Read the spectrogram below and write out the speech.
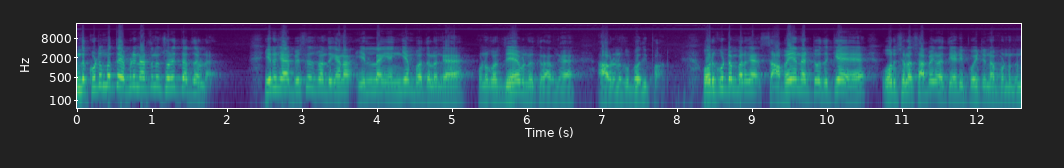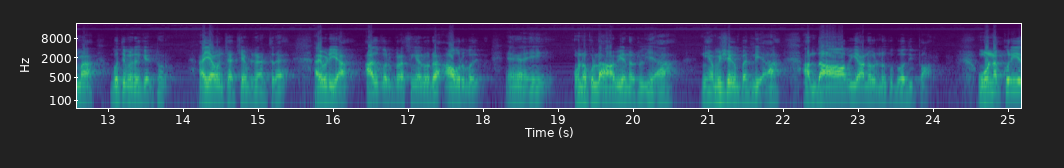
இந்த குடும்பத்தை எப்படி நடத்தணும்னு சொல்லித் தரதில்லை இருங்க பிஸ்னஸ் பண்ணுறதுக்கு ஏன்னா இல்லை எங்கேயும் பார்த்தலங்க உனக்கு ஒரு தேவன் இருக்கிறாருங்க. அவர் உனக்கு போதிப்பார். ஒரு கூட்டம் பாருங்க சபையை நடத்துவதுக்கே ஒரு சில சபைகளை தேடி போயிட்டு என்ன பண்ணுதுமா புத்திமதி கேட்டு வரும். ஐயா உன் சர்ச்சை எப்படி நடத்துகிற அப்படியா? அதுக்கு ஒரு பிரசங்கர் வரும் அவர் பதிப்பு ஏங்க உனக்குள்ளே ஆவியானவர் இல்லையா? நீ அபிஷேகம் பெறலையா? அந்த ஆவியானவர் உனக்கு போதிப்பார். உனக்குரிய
